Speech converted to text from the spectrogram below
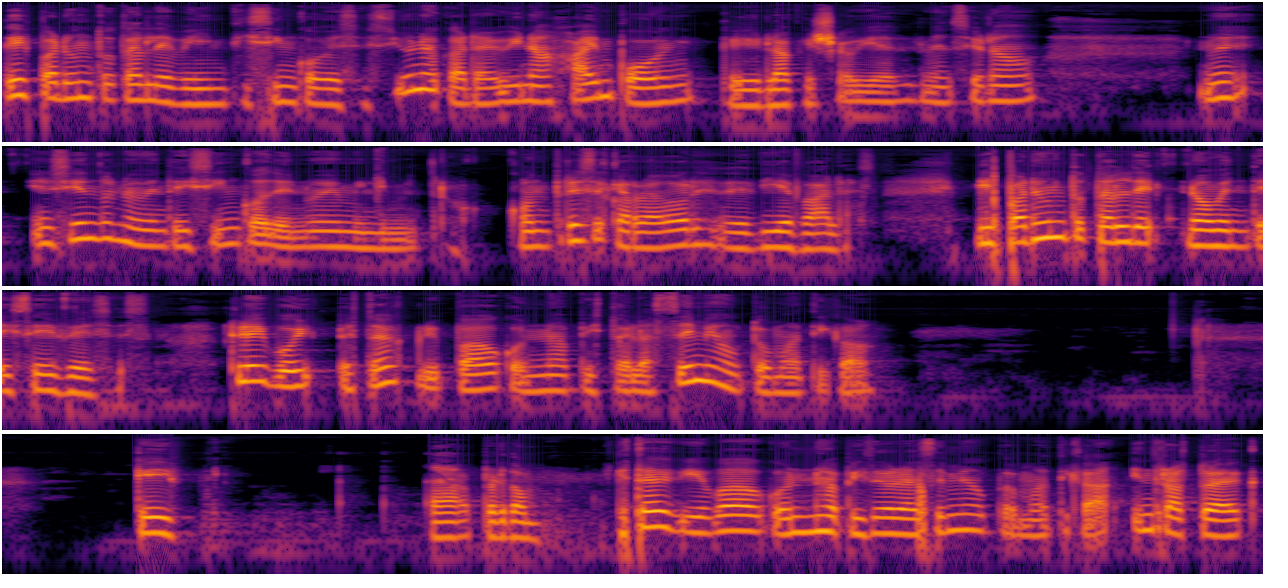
que disparó un total de 25 veces, y una carabina High Point, que es la que ya había mencionado, en 195 de 9 milímetros, con 13 cargadores de 10 balas. Disparó un total de 96 veces. Clayboy estaba equipado con una pistola semiautomática que ah, perdón, estaba equipado con una pistola semiautomática Intratrack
